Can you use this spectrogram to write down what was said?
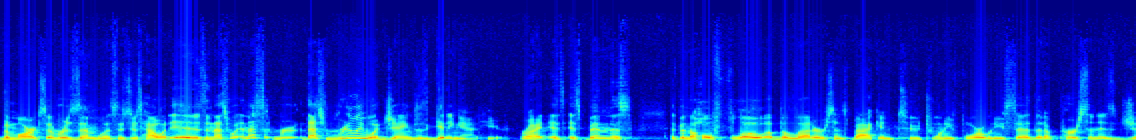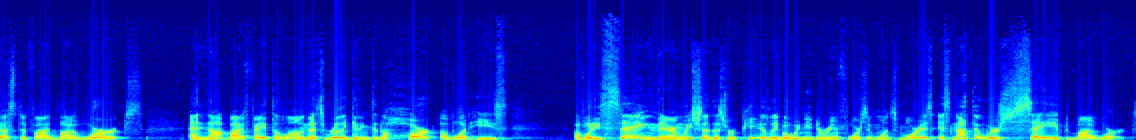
the marks of resemblance. It's just how it is. And that's what and that's that's really what James is getting at here, right? It's, it's been this it's been the whole flow of the letter since back in 224 when he said that a person is justified by works and not by faith alone. That's really getting to the heart of what he's of what he's saying there, and we've said this repeatedly, but we need to reinforce it once more. It's, it's not that we're saved by works.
